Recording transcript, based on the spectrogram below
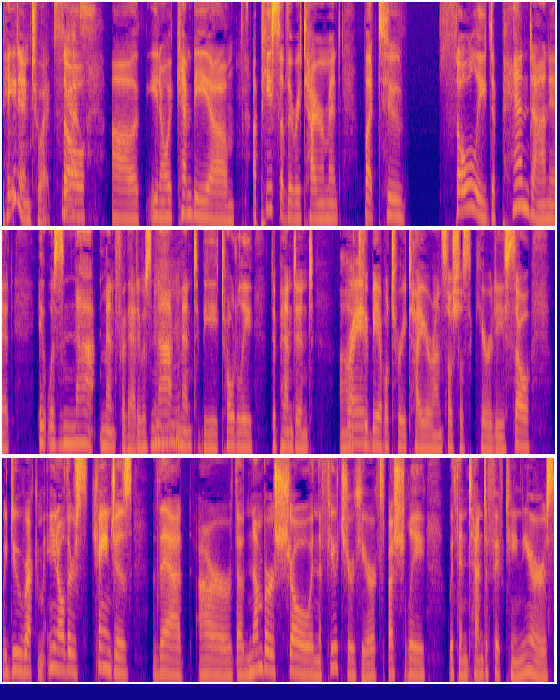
paid into it, so Yes. uh, you know it can be um, a piece of the retirement, but to solely depend on it, it was not meant for that. It was not meant to be totally dependent uh, Right. to be able to retire on Social Security. So we do recommend, you know, there's changes that are the numbers show in the future here, especially within 10 to 15 years,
